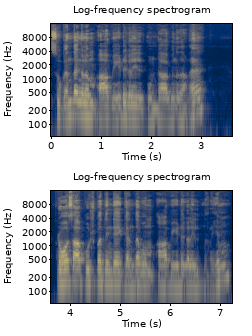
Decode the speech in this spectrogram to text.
സുഗന്ധങ്ങളും ആ വീടുകളിൽ ഉണ്ടാകുന്നതാണ്. റോസാ പുഷ്പത്തിന്റെ ഗന്ധവും ആ വീടുകളിൽ നിറയും.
